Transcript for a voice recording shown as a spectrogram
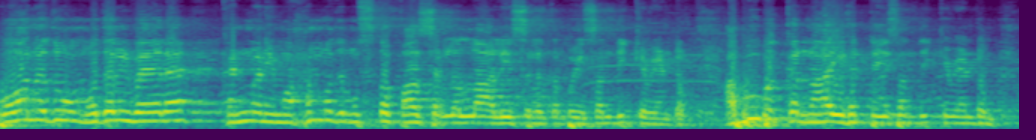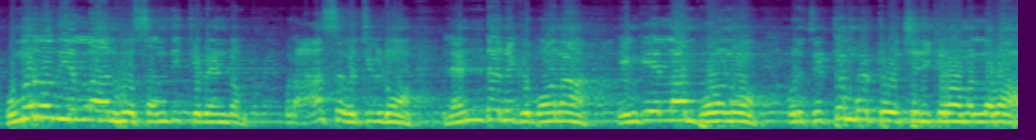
போனதும் முதல் வேலை கண்மணி முகமது முஸ்தபா சல்லா அலைஹி போய் சந்திக்க வேண்டும். அபூபக்கர் நாயகத்தை சந்திக்க வேண்டும். உமரது எல்லாம் சந்திக்க வேண்டும். ஒரு ஆசை வச்சுக்கிடுவோம். லண்டனுக்கு போனா எங்க எல்லாம் போகணும்? ஒரு திட்டம் போட்டு வச்சிருக்கிறோம் அல்லவா?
